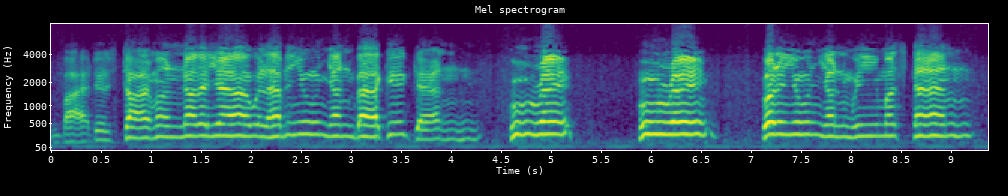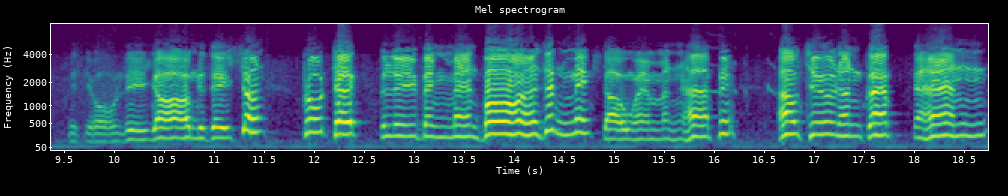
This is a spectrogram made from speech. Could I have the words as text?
By this time another year, we'll have the union back again. Hooray! Hooray! For the union we must stand. It's the only organization protect the living man. Boys, it makes our women happy. Our children clap their hands.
